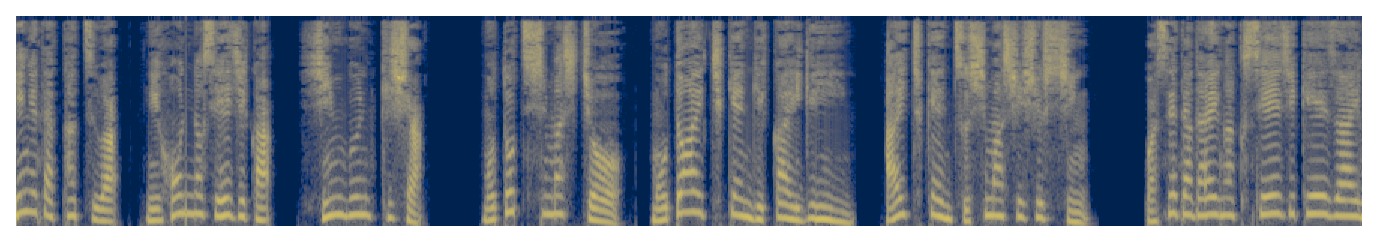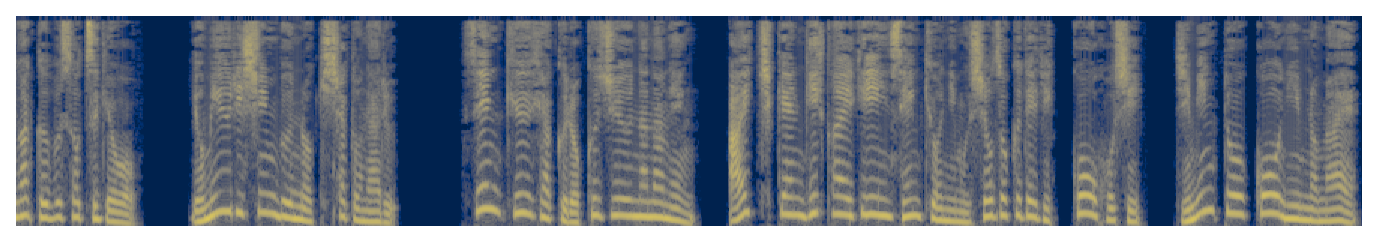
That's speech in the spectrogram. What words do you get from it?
井桁勝は日本の政治家、新聞記者、元津島市長、元愛知県議会議員、愛知県津島市出身。早稲田大学政治経済学部卒業。読売新聞の記者となる。1967年、愛知県議会議員選挙に無所属で立候補し、自民党公認の前、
